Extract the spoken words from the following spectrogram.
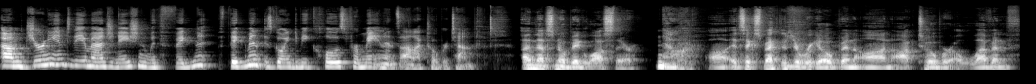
Um, Journey into the Imagination with Figment, Figment is going to be closed for maintenance on October 10th. And that's no big loss there. No. Uh, it's expected to reopen on October 11th.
